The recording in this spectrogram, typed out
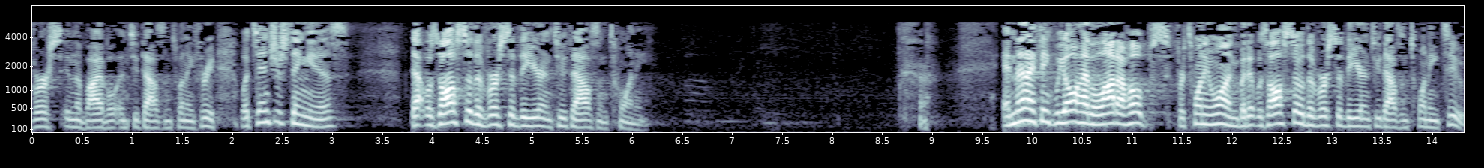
verse in the Bible in 2023. What's interesting is that was also the verse of the year in 2020. and then I think we all had a lot of hopes for 21, but it was also the verse of the year in 2022.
